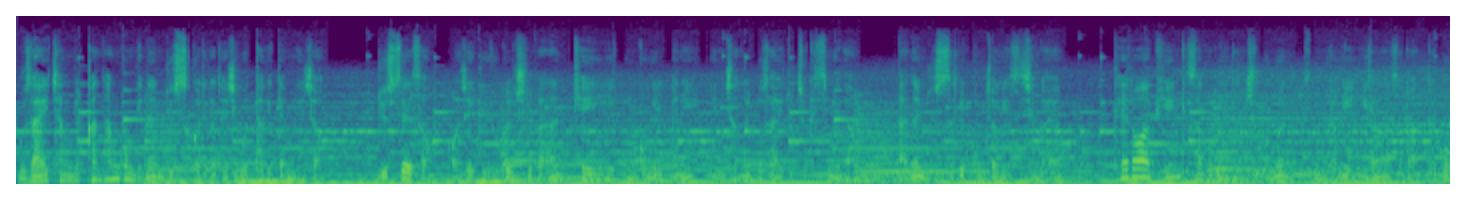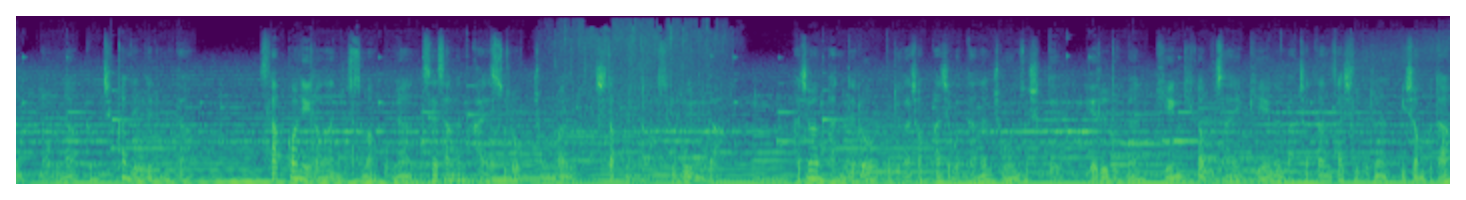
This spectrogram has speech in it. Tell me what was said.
무사히 착륙한 항공기는 뉴스거리가 되지 못하기 때문이죠. 뉴스에서 어제 뉴욕을 출발한 K2001편이 인천을 무사히 도착했습니다. 라는 뉴스를 본 적이 있으신가요? 테러와 비행기 사고로 인한 죽음은 분명히 일어나서도 안 되고 너무나 끔찍한 일들입니다. 사건이 일어난 뉴스만 보면 세상은 갈수록 정말 치닫고 있는 것으로 보입니다. 하지만 반대로 우리가 접하지 못하는 좋은 소식들, 예를 들면 비행기가 무사히 비행을 마쳤다는 사실들은 이전보다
